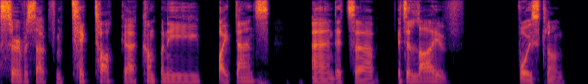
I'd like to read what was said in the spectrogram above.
service out from TikTok uh, company ByteDance and it's a it's a live voice clone.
